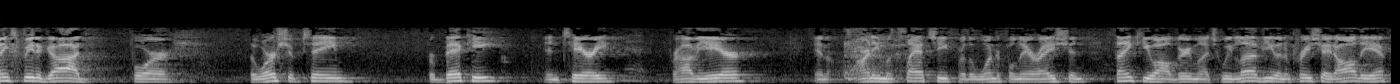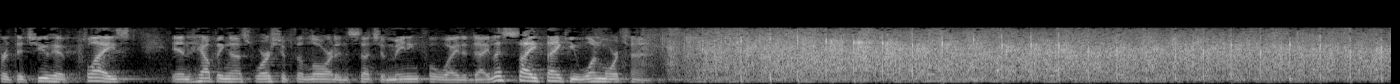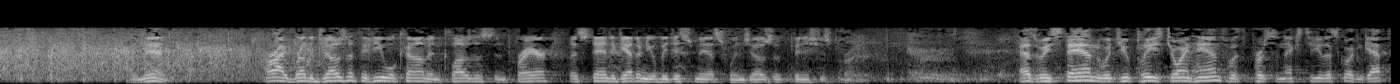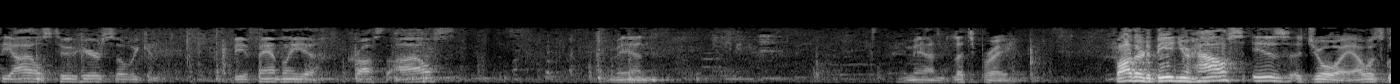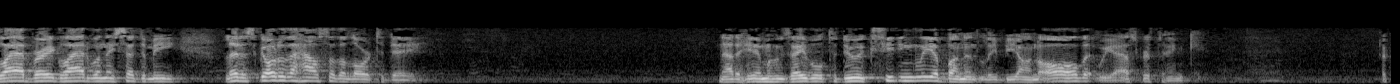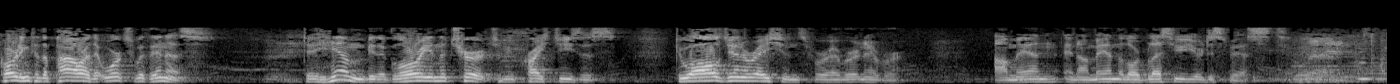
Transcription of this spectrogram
Thanks be to God for the worship team, for Becky and Terry, for Javier and Arnie McClatchy for the wonderful narration. Thank you all very much. We love you and appreciate all the effort that you have placed in helping us worship the Lord in such a meaningful way today. Let's say thank you one more time. Amen. All right, Brother Joseph, if you will come and close us in prayer, let's stand together and you'll be dismissed when Joseph finishes praying. As we stand, would you please join hands with the person next to you? Let's go ahead and gap the aisles too here so we can be a family uh, across the aisles. Amen. Amen. Let's pray. Father, to be in your house is a joy. I was glad, very glad when they said to me, let us go to the house of the Lord today. Now to him who's able to do exceedingly abundantly beyond all that we ask or think, according to the power that works within us, to him be the glory in the church and in Christ Jesus to all generations forever and ever. Amen and amen. The Lord bless you. You're dismissed. Amen.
